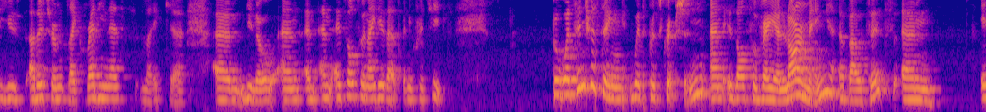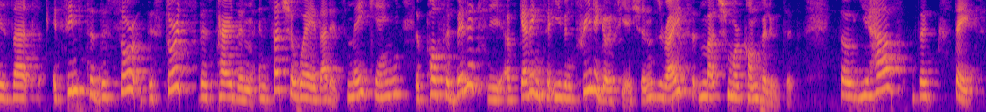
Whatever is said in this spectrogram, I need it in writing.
used other terms like readiness like uh, um, you know and, and and it's also an idea that's been critiqued. But what's interesting with proscription and is also very alarming about it um, is that it seems to distort, distorts this paradigm in such a way that it's making the possibility of getting to even pre-negotiations right much more convoluted. So you have the state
